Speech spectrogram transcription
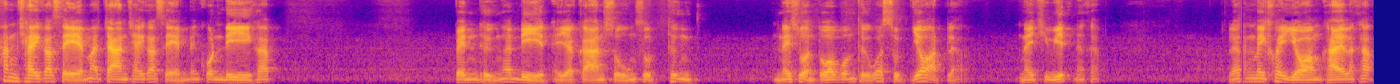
ท่านชัยเกษมอาจารย์ชัยเกษมเป็นคนดีครับ เป็นถึงอดีตอายการสูงสุดทึ่งในส่วนตัวผมถือว่าสุดยอดแล้วในชีวิตนะครับ แล้วท่านไม่ค่อยยอมใครแล้วครับ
